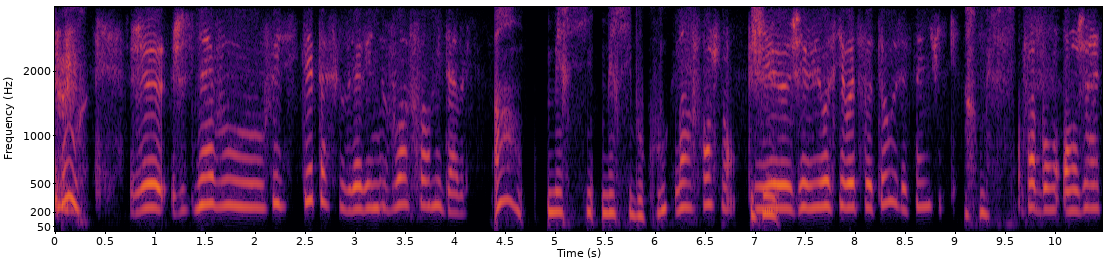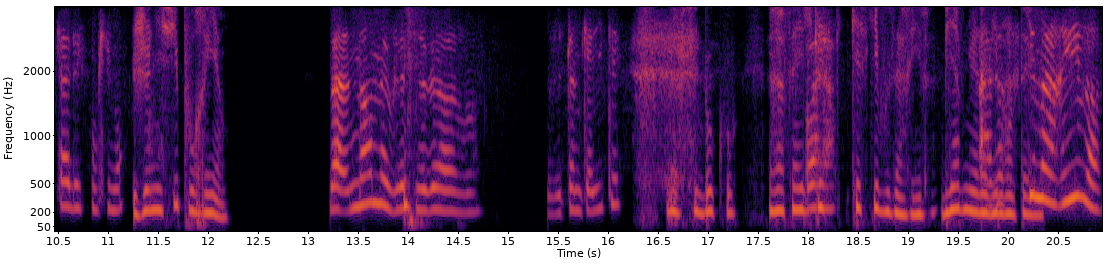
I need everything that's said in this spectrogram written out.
Oh, Je, je tenais à vous féliciter parce que vous avez une voix formidable. oh, merci, merci beaucoup. Non, franchement. Je- euh, J'ai vu aussi votre photo, vous êtes magnifique. Oh, merci. Enfin bon, on j'arrête là les compliments. Je n'y suis pour rien. Bah non, mais vous êtes une euh, vous avez plein de qualités. Merci beaucoup. Raphaël, Voilà. qu'est-ce qui vous arrive? Bienvenue à la libre Alors, ce qui antenne. m'arrive,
